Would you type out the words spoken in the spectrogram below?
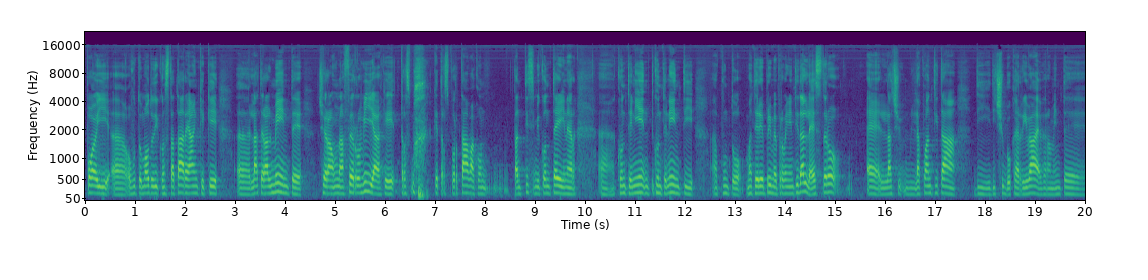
Poi eh, ho avuto modo di constatare anche che eh, lateralmente c'era una ferrovia che, tras che, trasportava con tantissimi container eh, contenenti, contenenti appunto materie prime provenienti dall'estero, la, la, quantità di, di cibo che arriva è veramente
